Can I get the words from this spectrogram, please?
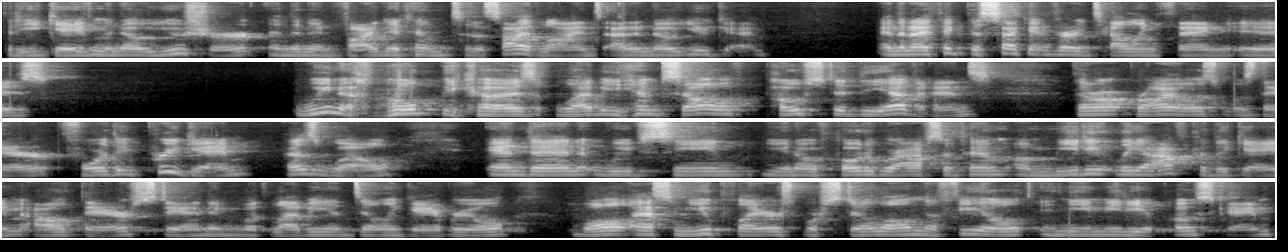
that he gave him an OU shirt and then invited him to the sidelines at an OU game. And then I think the second very telling thing is we know because Lebby himself posted the evidence Art Briles was there for the pregame as well. And then we've seen, you know, photographs of him immediately after the game out there standing with Lebby and Dillon Gabriel while SMU players were still on the field in the immediate postgame.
